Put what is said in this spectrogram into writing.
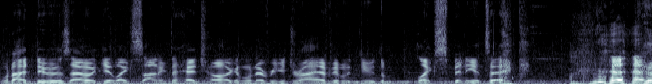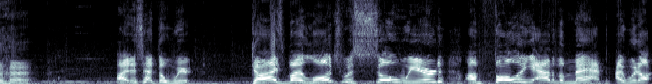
What I'd do is I would get like Sonic the Hedgehog, and whenever you drive, it would do the like spinny attack. I just had the weird. Guys, my launch was so weird. I'm falling out of the map. I went on.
